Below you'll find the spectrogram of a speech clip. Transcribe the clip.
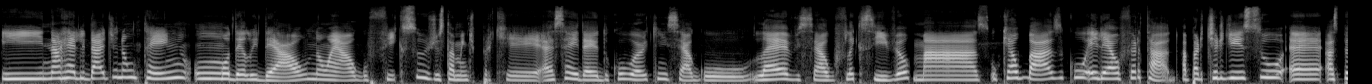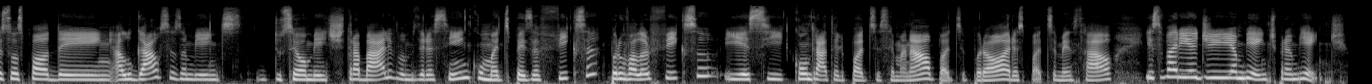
E na realidade não tem um modelo ideal, não é algo fixo, justamente porque essa é a ideia do coworking, ser algo leve, ser algo flexível, mas o que é o básico, ele é ofertado. A partir disso, é, as pessoas podem alugar os seus ambientes do seu ambiente de trabalho, vamos dizer assim, com uma despesa fixa, por um valor fixo, e esse contrato ele pode ser semanal, pode ser por horas, pode ser mensal. Isso varia de ambiente para ambiente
